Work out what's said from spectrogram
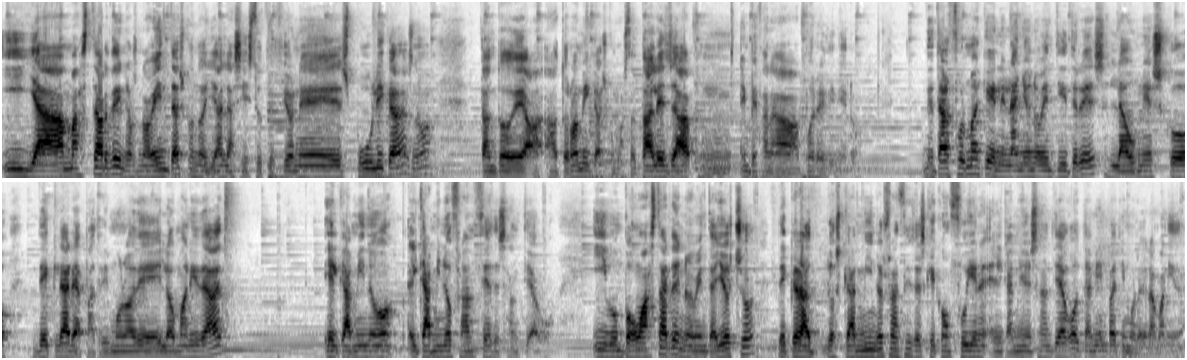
y ya más tarde, en los 90, es cuando ya las instituciones públicas, ¿no? tanto de autonómicas como estatales, ya mm, empiezan a poner dinero. De tal forma que en el año 93 la UNESCO declara Patrimonio de la Humanidad el camino, el camino francés de Santiago y un poco más tarde, en 98, declara los caminos franceses que confluyen en el Camino de Santiago también patrimonio de la humanidad.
